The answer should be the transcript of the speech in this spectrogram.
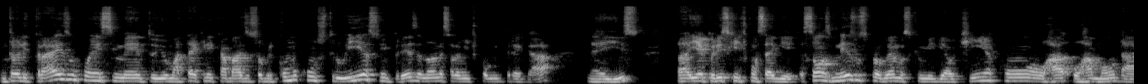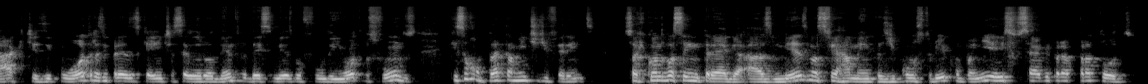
Então, ele traz um conhecimento e uma técnica base sobre como construir a sua empresa, não necessariamente como entregar né, isso. Uh, e é por isso que a gente consegue. São os mesmos problemas que o Miguel tinha com o, Ra, o Ramon da Actis e com outras empresas que a gente acelerou dentro desse mesmo fundo em outros fundos, que são completamente diferentes. Só que quando você entrega as mesmas ferramentas de construir companhia, isso serve para todos.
